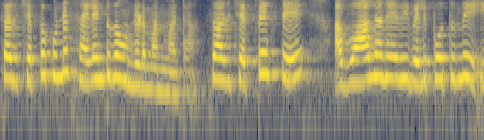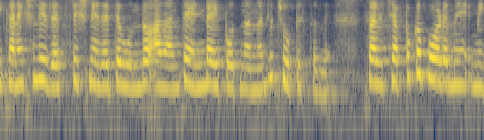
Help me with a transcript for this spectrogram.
సో అది చెప్పకుండా సైలెంట్గా ఉండడం అనమాట సో అది చెప్పేస్తే ఆ వాల్ అనేది వెళ్ళిపోతుంది ఈ కనెక్షన్ ఈ రెస్ట్రిక్షన్ ఏదైతే ఉందో అదంతా ఎండ్ అయిపోతుంది అన్నట్లు చూపిస్తుంది. సో అది చెప్పకపోవడమే మీ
